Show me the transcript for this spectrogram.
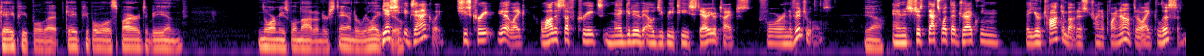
gay people that gay people will aspire to be and normies will not understand or relate yes, to. exactly. She's create yeah, like a lot of this stuff creates negative LGBT stereotypes for individuals. Yeah. And it's just that's what that drag queen that you're talking about is trying to point out. They're like, listen,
